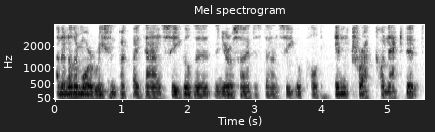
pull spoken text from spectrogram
and another more recent book by Dan Siegel, the, the neuroscientist Dan Siegel, called Intraconnected,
